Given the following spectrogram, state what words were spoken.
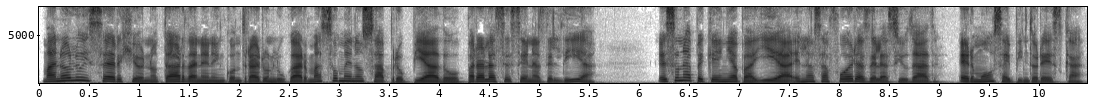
Manolo y Sergio no tardan en encontrar un lugar más o menos apropiado para las escenas del día. Es una pequeña bahía en las afueras de la ciudad, hermosa y pintoresca.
